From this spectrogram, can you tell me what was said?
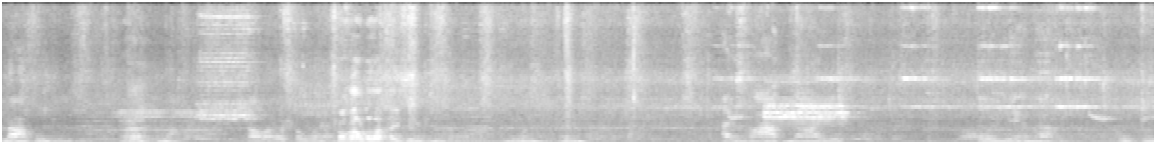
না হ্যাঁ? সকালবেলা খাইছেন কি? ভাত নাই। উঠি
